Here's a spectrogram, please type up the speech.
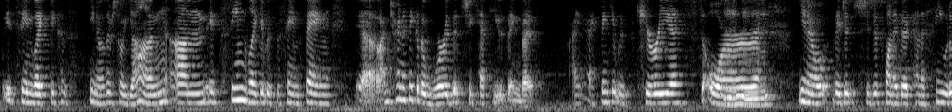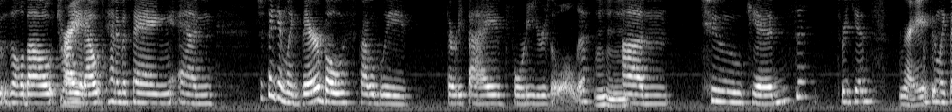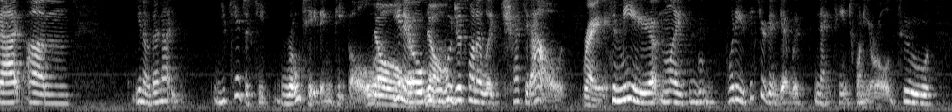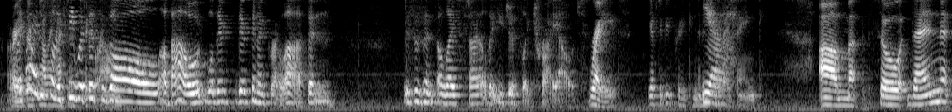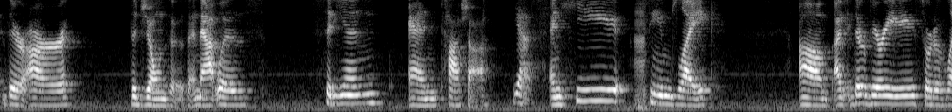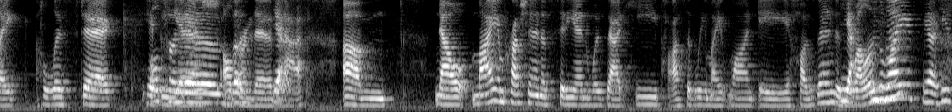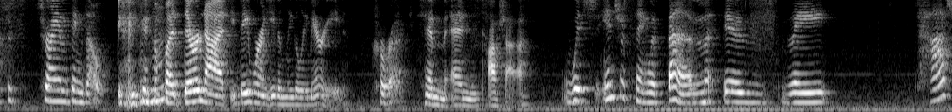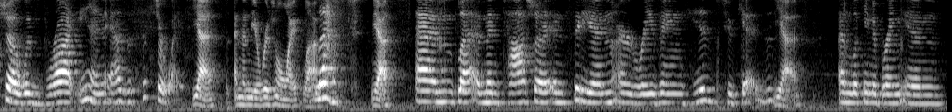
it seemed like because you know they're so young, um, it seemed like it was the same thing. Uh, I'm trying to think of the word that she kept using, but I, I think it was curious or. Mhm. You know, they just she just wanted to kind of see what it was all about, try Right. it out, kind of a thing, and just thinking like they're both probably 35 40 years old Mhm. um two kids three kids right. something like that um you know they're not you can't just keep rotating people No, you know who, no. who just want to like check it out Right. to me i'm like what do you think you're going to get with 19 20 year olds who are Right, like oh i just want to see what this is all about well they're they're going to grow up and this isn't a lifestyle that you just like try out Right. You have to be pretty committed to Yeah. it, I think. Um, so then there are the Joneses, and that was Sidian and Tasha. yes And he seemed like um, I, they're very sort of like holistic, hippie-ish, alternative alternative, yes yeah. Um, now, my impression of Sidian was that he possibly might want a husband as Yeah. well as Mhm. a wife, yeah he's just trying things out but they're not. They weren't even legally married. correct Him and Tasha. which interesting with them is they Tasha was brought in as a sister wife. Yes, and then the original wife left. Left. Yes, And and then Tasha and Sidian are raising his two kids yes, and looking to bring in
